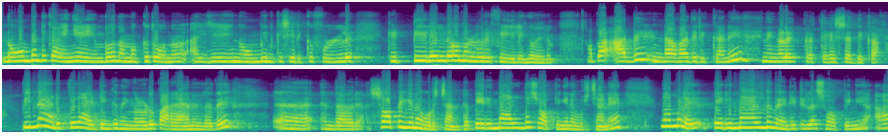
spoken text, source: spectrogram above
നോമ്പുണ്ട് കഴിഞ്ഞ് കഴിയുമ്പോൾ നമുക്ക് തോന്നും അയ്യേ ഈ നോമ്പ് എനിക്ക് ശരിക്കും ഫുള്ള് കിട്ടിയില്ലല്ലോ എന്നുള്ളൊരു ഫീലിംഗ് വരും. അപ്പോൾ അത് ഉണ്ടാവാതിരിക്കാൻ നിങ്ങൾ പ്രത്യേകം ശ്രദ്ധിക്കുക പിന്നെ അടുത്തതായിട്ട് എനിക്ക് നിങ്ങളോട് പറയാനുള്ളത് എന്താ പറയുക ഷോപ്പിങ്ങിനെ കുറിച്ചാണ് കേട്ടോ പെരുന്നാളിന്റെ ഷോപ്പിങ്ങിനെ കുറിച്ചാണ്. നമ്മൾ പെരുന്നാളിന് വേണ്ടിയിട്ടുള്ള ഷോപ്പിംഗ് ആ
